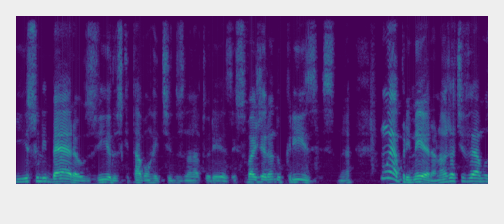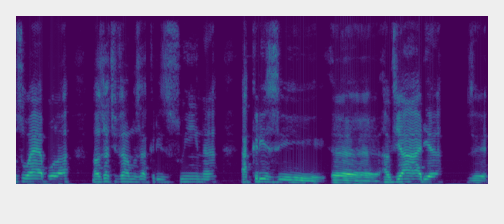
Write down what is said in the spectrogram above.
E isso libera os vírus que estavam retidos na natureza, isso vai gerando crises. Né? Não é a primeira, nós já tivemos o ébola, nós já tivemos a crise suína, a crise uh, aviária, dizer,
